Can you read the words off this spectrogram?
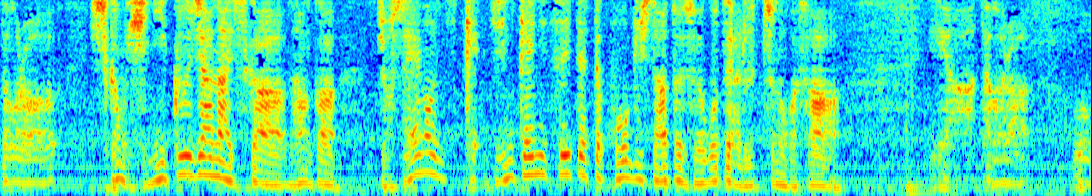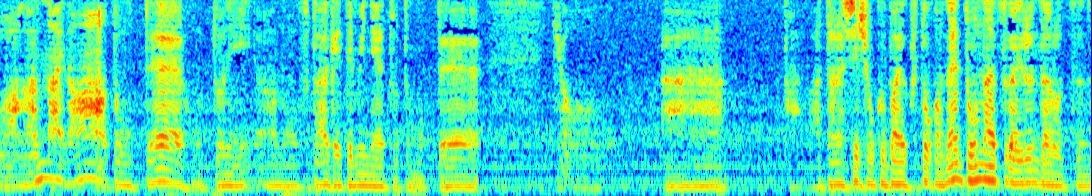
だから、しかも皮肉じゃないですか。なんか、女性の人権についてって抗議した後でそういうことやるっつうのがさ、いやだから、分かんないなと思って本当にあの蓋開けてみねえとと思っていやあ新しい職場行くとかねどんなやつがいるんだろうっつうね。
